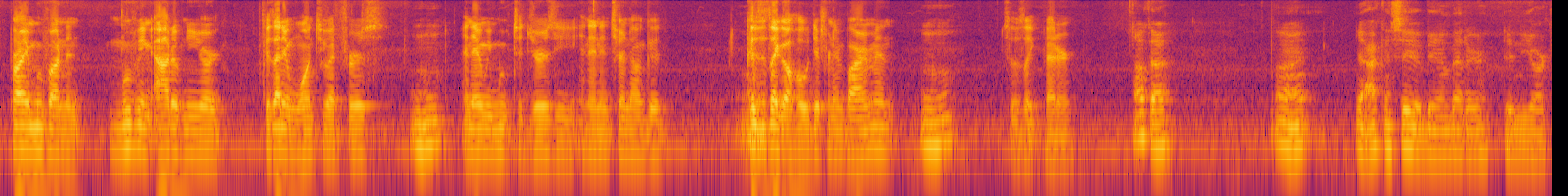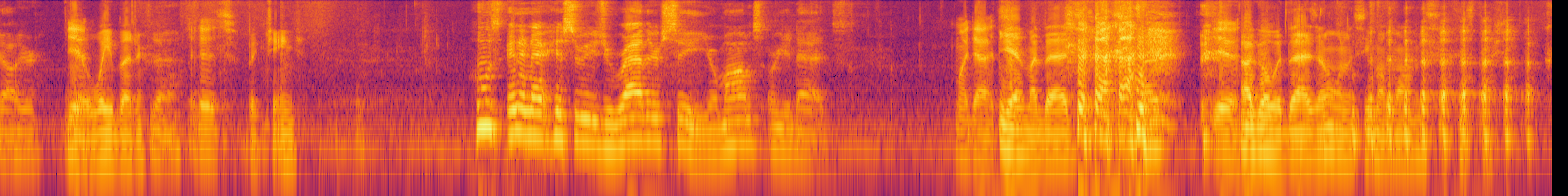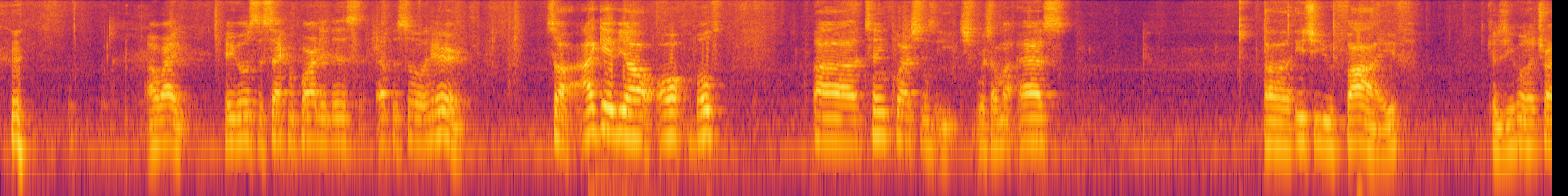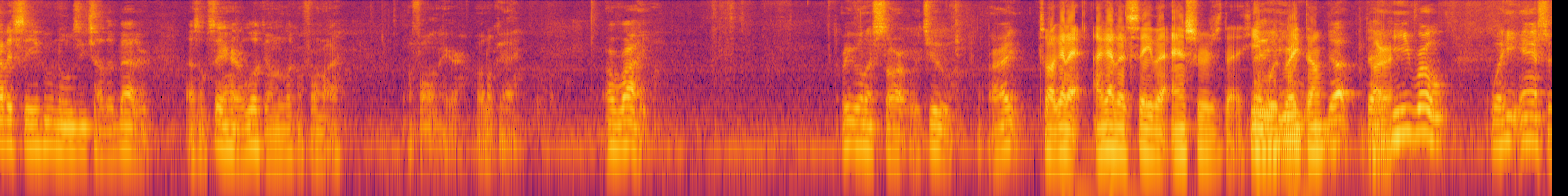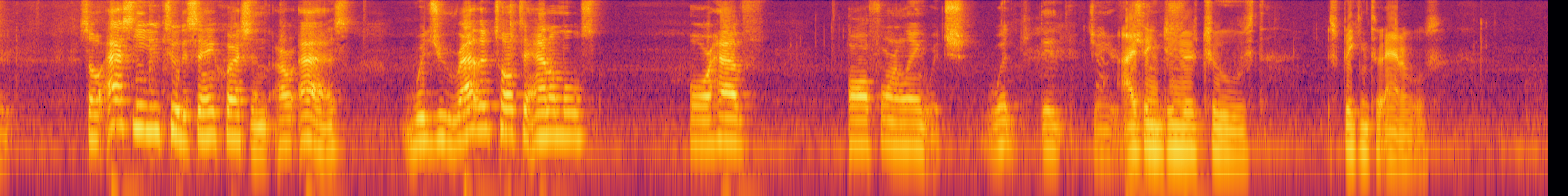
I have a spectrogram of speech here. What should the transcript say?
probably move on and moving out of New York because I didn't want to at first, Mm-hmm. and then we moved to Jersey, and then it turned out good because it's like a whole different environment, Mm-hmm. so it's like better. Okay. All right. Yeah, I can see it being better than New York out here. Yeah, Yeah, way better. Yeah. it is. Big change. Whose internet history would you rather see, your mom's or your dad's? My dad's. Yeah, my dad's. Yeah. I'll go with dad's. I don't want to see my mom's. All right, here goes the second part of this episode here. So I gave y'all all both uh, ten questions each, which I'm gonna ask uh, each of you five, because you're gonna try to see who knows each other better. As I'm sitting here looking, I'm looking for my my phone here, but okay. All right, we're gonna start with you. All right. So I gotta I gotta say the answers that he that would write down. Yep, that Alright. he wrote what he answered. So asking you two the same question, I'll ask, would you rather talk to animals or have all foreign language? What did Junior I think? Junior chose speaking to animals.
